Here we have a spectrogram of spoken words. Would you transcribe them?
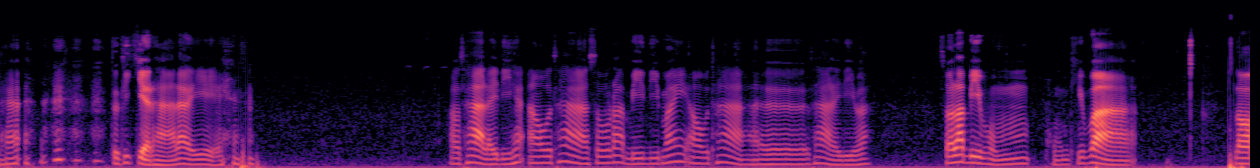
นะฮะตัวขี้เกียจหาได้ยี่ เอาท่าอะไรดีฮะ เอาท่าโซล่าบีดีไหมเอาท่าเออท่าอะไรดีวะโซล่าบีผมผมคิดว่า รอ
